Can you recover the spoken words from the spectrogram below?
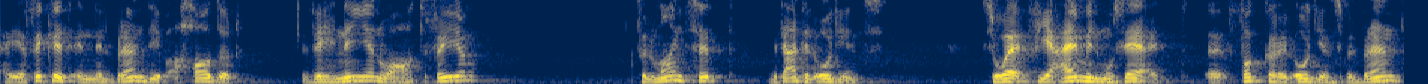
هي فكرة إن ال brand يبقى حاضر ذهنيا وعاطفيا في ال mindset بتاعة ال audience سواء في عامل مساعد آه، فكر ال audience بال brand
